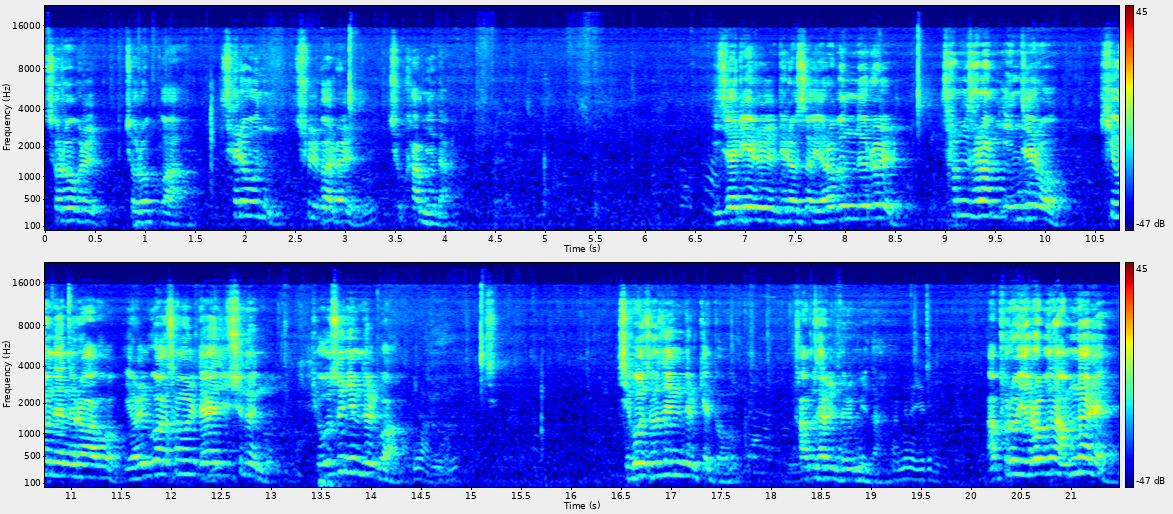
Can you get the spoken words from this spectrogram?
졸업을 졸업과 새로운 출발을 축하합니다. 이 자리를 빌어서 여러분들을 참사람 인재로 키워내느라고 열과 성을 다해주시는 교수님들과 직원 선생님들께도 감사를 드립니다. 앞으로 여러분 앞날에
